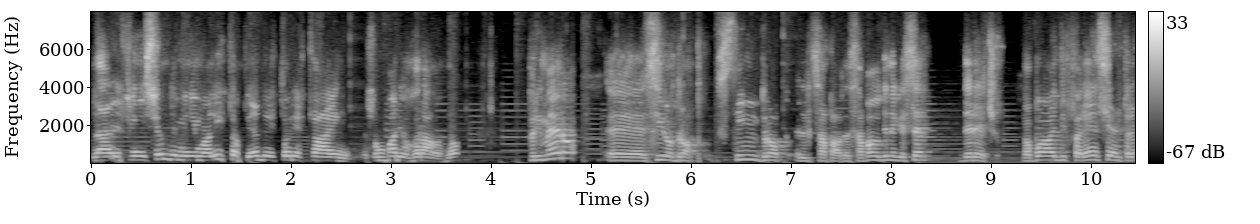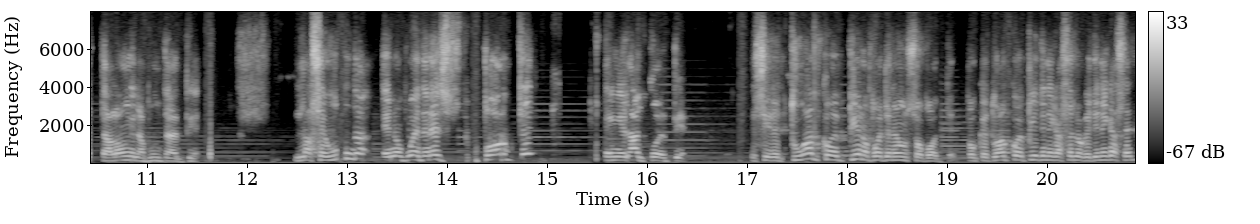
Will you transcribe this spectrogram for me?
La definición de minimalista al final de la historia está en, son varios grados, ¿no? Primero, eh, zero drop, sin drop el zapato. El zapato tiene que ser derecho. No puede haber diferencia entre el talón y la punta del pie. La segunda es no puede tener soporte en el arco del pie. Es decir, tu arco del pie no puede tener un soporte, porque tu arco del pie tiene que hacer lo que tiene que hacer,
